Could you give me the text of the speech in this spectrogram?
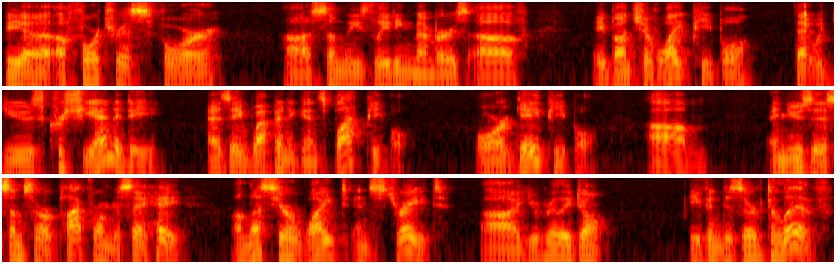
be a, a fortress for uh, some of these leading members of a bunch of white people that would use Christianity as a weapon against black people or gay people um, and use it as some sort of platform to say, hey, unless you're white and straight, uh, you really don't even deserve to live.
